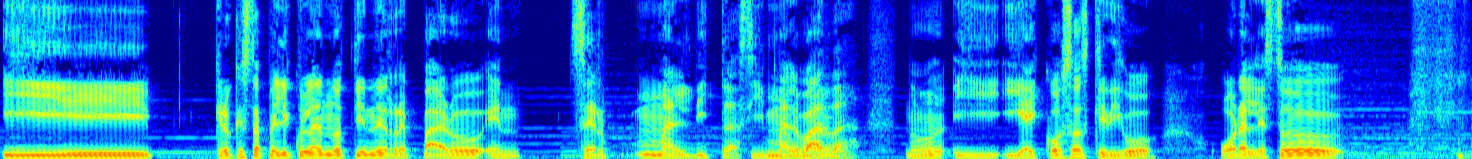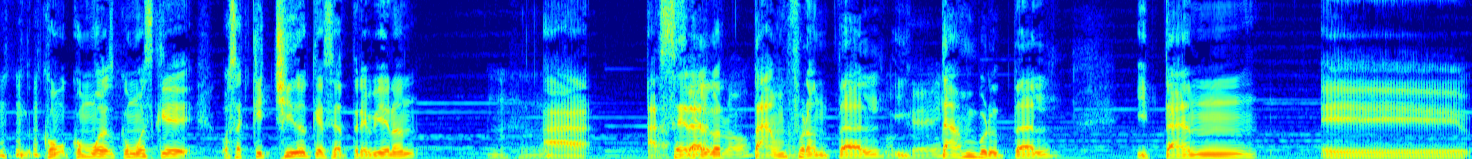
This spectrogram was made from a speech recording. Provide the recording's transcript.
Y creo que esta película no tiene reparo en ser maldita, así malvada, ¿no? Y, y hay cosas que digo, órale, esto... ¿Cómo, cómo es, ¿Cómo es que... O sea, qué chido que se atrevieron a hacer Hacerlo. algo tan frontal y tan brutal y tan... eh,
